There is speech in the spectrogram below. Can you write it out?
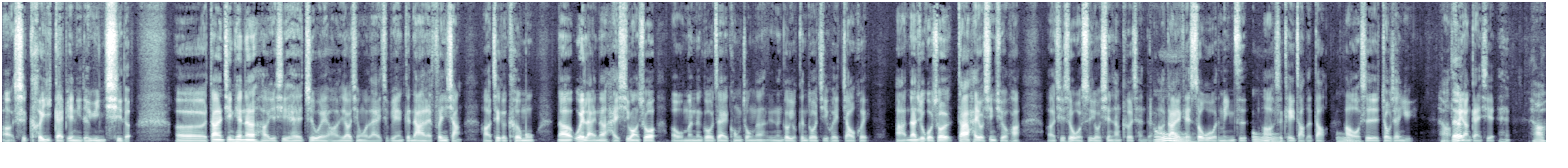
啊，是可以改变你的运气的。呃，当然今天呢，好也谢谢志伟啊，邀请我来这边跟大家来分享啊这个科目。那未来呢，还希望说，呃，我们能够在空中呢，能够有更多机会交会啊。那如果说大家还有兴趣的话，呃，其实我是有线上课程的，啊大家也可以搜我的名字啊，是可以找得到。好，我是周振宇，好的，非常感谢。好，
